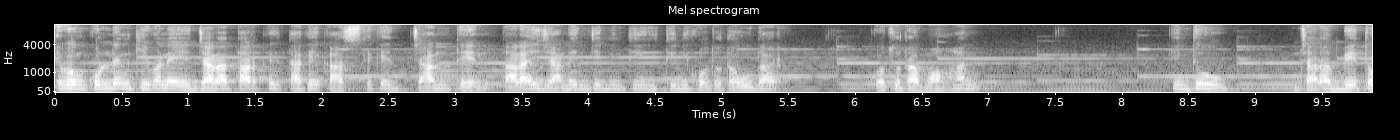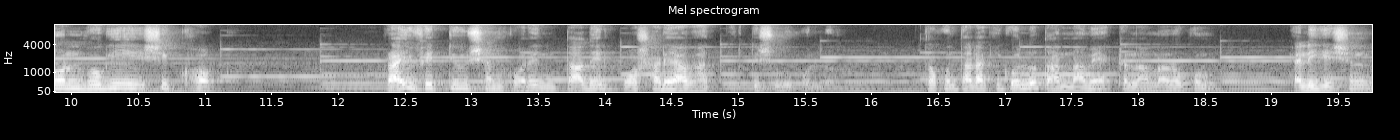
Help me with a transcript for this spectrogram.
এবং করলেন কি মানে যারা তাকে তাকে কাছ থেকে জানতেন, তারাই জানেন যে তিনি কতটা উদার, কতটা মহান। কিন্তু যারা বেতনভোগী শিক্ষক প্রাইভেট টিউশন করেন, তাদের পসারে আঘাত করতে শুরু করল। তখন তারা কি করল? তার নামে একটা নানা রকম অ্যালিগেশন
